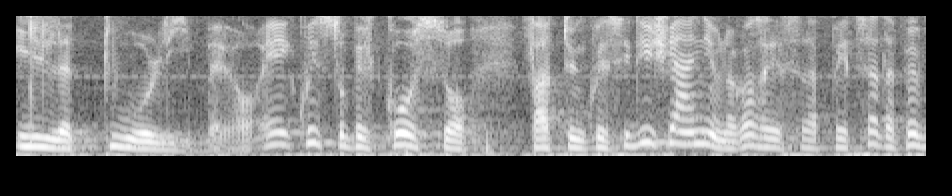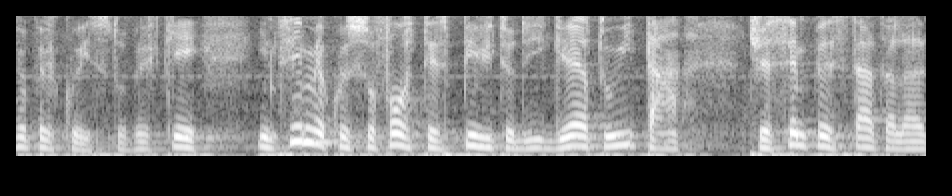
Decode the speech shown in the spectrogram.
il tuo libro e questo percorso fatto in questi dieci anni è una cosa che è stata apprezzata proprio per questo, perché insieme a questo forte spirito di gratuità c'è sempre stata la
